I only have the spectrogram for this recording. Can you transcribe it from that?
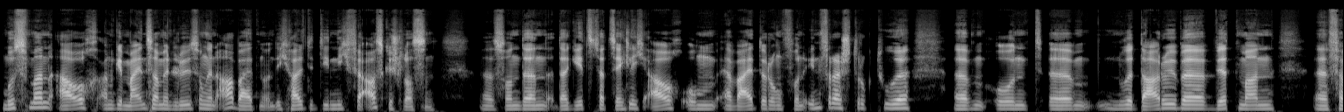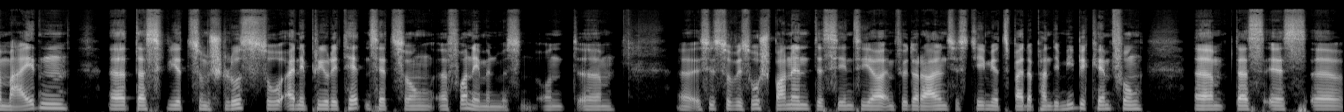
muss man auch an gemeinsamen Lösungen arbeiten. Und ich halte die nicht für ausgeschlossen, sondern da geht es tatsächlich auch um Erweiterung von Infrastruktur. Ähm, und ähm, nur darüber wird man vermeiden, äh, dass wir zum Schluss so eine Prioritätensetzung äh, vornehmen müssen. Und ähm, äh, es ist sowieso spannend, das sehen Sie ja im föderalen System jetzt bei der Pandemiebekämpfung, ähm, dass es äh,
